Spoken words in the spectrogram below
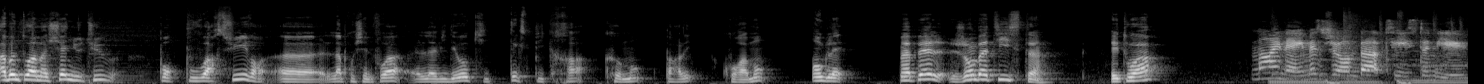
Abonne-toi à ma chaîne YouTube pour pouvoir suivre euh, la prochaine fois la vidéo qui t'expliquera comment parler couramment anglais. Je m'appelle Jean-Baptiste. Et toi? My name is Jean Baptiste and you?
